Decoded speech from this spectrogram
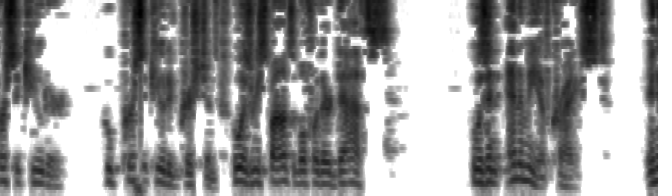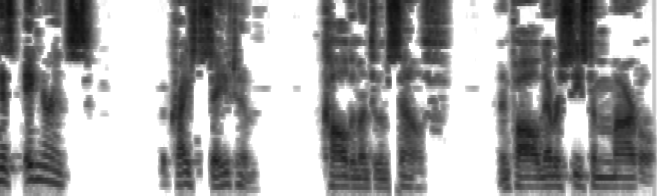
persecutor, who persecuted Christians, who was responsible for their deaths, who was an enemy of Christ in his ignorance. But Christ saved him, called him unto himself. And Paul never ceased to marvel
